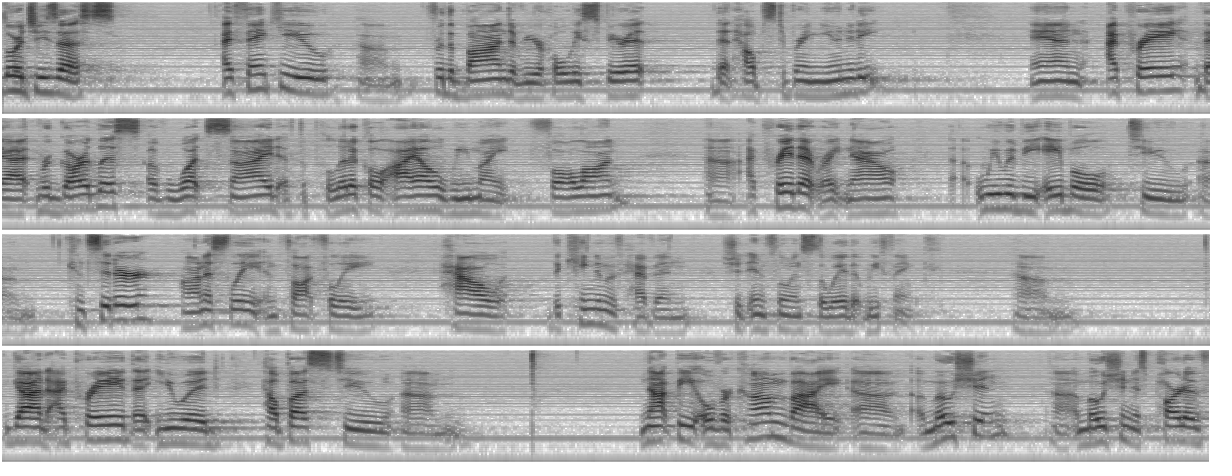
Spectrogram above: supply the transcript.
Lord Jesus, I thank you um, for the bond of your Holy Spirit that helps to bring unity. And I pray that regardless of what side of the political aisle we might fall on, uh, I pray that right now uh, we would be able to um, consider honestly and thoughtfully how the kingdom of heaven should influence the way that we think. Um, God, I pray that you would help us to um, not be overcome by uh, emotion. Uh, emotion is part of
